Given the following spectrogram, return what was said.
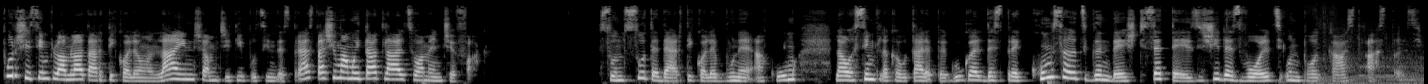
Pur și simplu am luat articole online și am citit puțin despre asta și m-am uitat la alți oameni ce fac. Sunt sute de articole bune acum la o simplă căutare pe Google despre cum să îți gândești, setezi și dezvolți un podcast astăzi.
